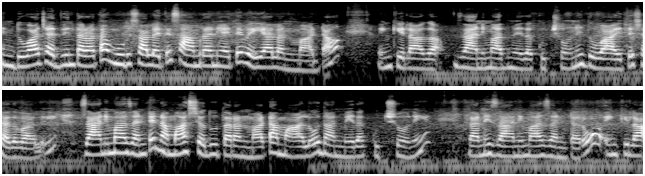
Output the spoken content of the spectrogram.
అండ్ దువా చదివిన తర్వాత మూడు సార్లు అయితే సాంబ్రాణి అయితే వేయాలన్నమాట. ఇంక ఇలాగా జానిమాజ్ మీద కూర్చొని దువా అయితే చదవాలి. జానిమాజ్ అంటే నమాజ్ చదువుతారనమాట మాలో దాని మీద కూర్చొని. దాన్ని జానిమాజ్ అంటారు. ఇంక ఇలా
